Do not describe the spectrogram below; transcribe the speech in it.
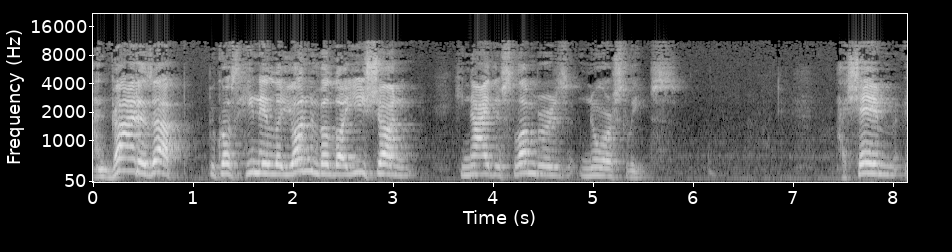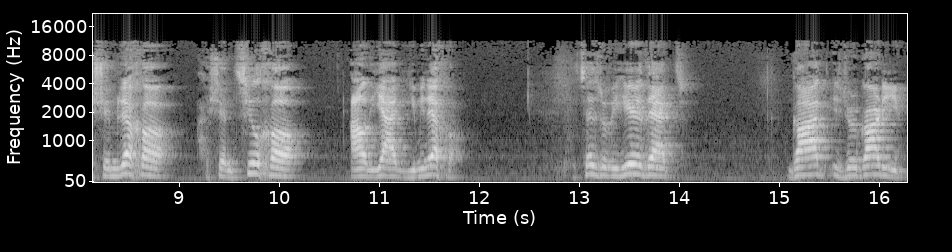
And God is up because Hine Layon Velayishan, he neither slumbers nor sleeps. Hashem Shemrecha, Hashem Tzilcha, Al Yad Yiminecha. It says over here that God is your guardian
